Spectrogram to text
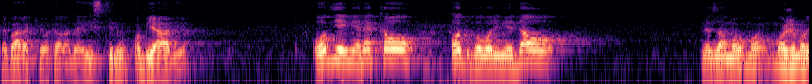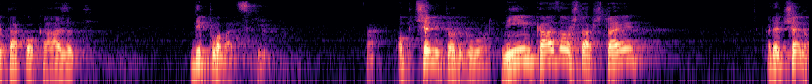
da je Barak je odala, da je istinu objavio. Ovdje im je rekao, odgovor im je dao, ne znam, možemo li tako kazati, diplomatski, općenito odgovor. Nije im kazao šta, šta je rečeno,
